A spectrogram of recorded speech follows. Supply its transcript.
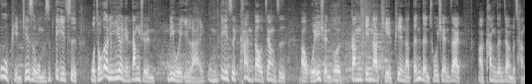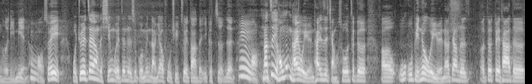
物品，其实我们是第一次，我从二零一二年当选立委以来，我们第一次看到这样子啊危险呃钢钉啊、铁片啊等等出现在。啊，抗争这样的场合里面哦，所以我觉得这样的行为真的是国民党要负起最大的一个责任。嗯，哦，那至于洪孟凯委员，他一直讲说这个呃吴吴炳六委员啊，这样的呃对对他的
